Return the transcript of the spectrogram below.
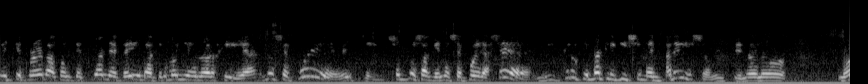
este problema contextual de pedir matrimonio de una orgía, no se puede, ¿viste? Son cosas que no se pueden hacer. Y creo que Macri quiso inventar eso, ¿viste? No, no, no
